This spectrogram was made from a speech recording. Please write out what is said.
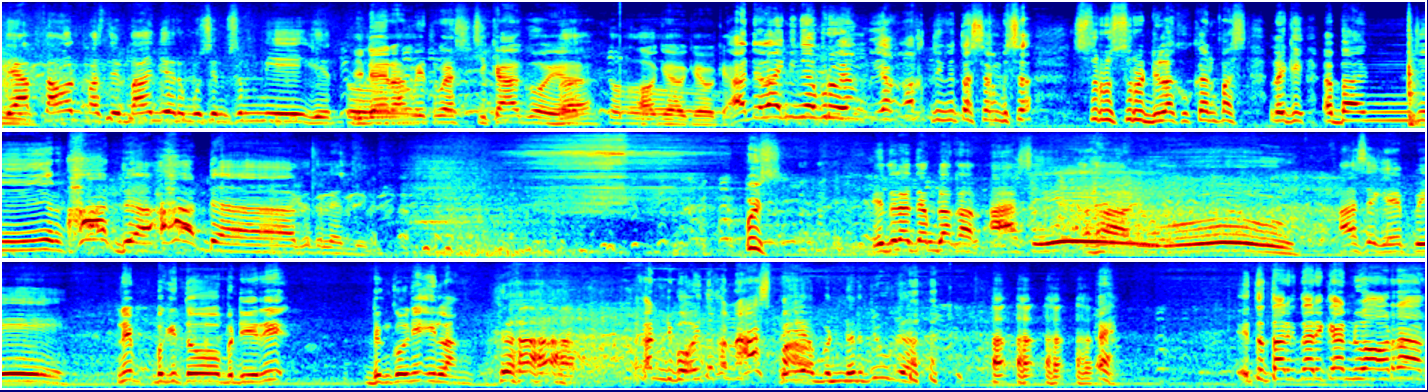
Tiap tahun pasti banjir musim semi gitu. Hmm. Di daerah Midwest Chicago ya. Betul. Oke, oke, oke. Ada lagi nggak bro yang yang aktivitas yang bisa seru-seru dilakukan pas lagi eh, banjir? Ada, ada. Kita lihat nih. Wis. Itu lihat yang belakang. Asik. Aduh. Asik happy. Ini begitu berdiri, dengkulnya hilang. kan di bawah itu kan aspal. Iya bener juga. Eh, itu tarik-tarikan dua orang.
